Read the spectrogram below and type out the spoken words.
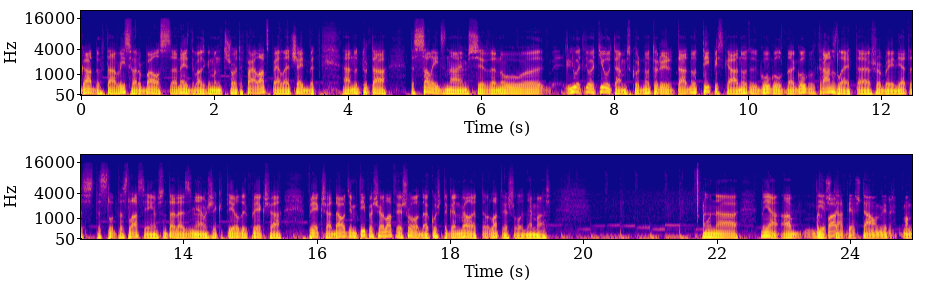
gadu tā visvara balss. Neizdevās gan man šo te failu atspēlēt šeit, bet nu, tur tā, tas salīdzinājums ir nu, ļoti, ļoti jūtams, kur nu, tur ir tāda nu, tipiskā nu, Google, tā, Google Translate šobrīd, ja tas, tas, tas lasījums, un tādā ziņā man ka tildi ir priekšā, priekšā daudziem, tīpaši jau latviešu valodā, kurš tad gan vēl ir latviešu valodā ņemās. Un, nu, jā, Tieši tā, tieši tā. Un ir, man,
